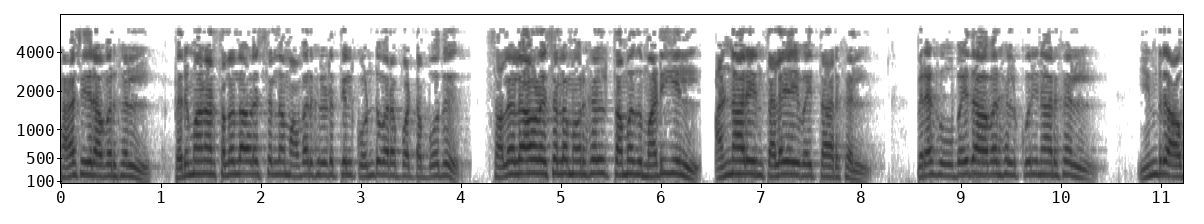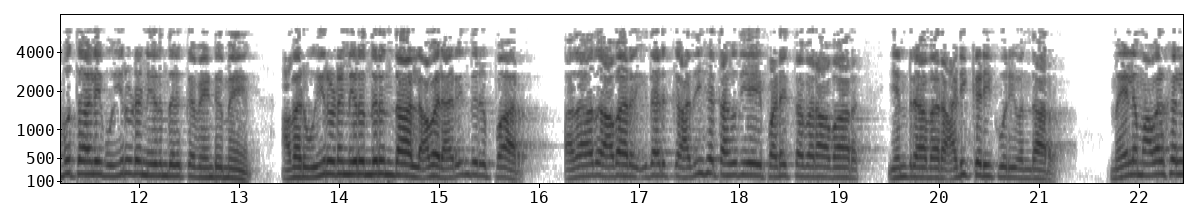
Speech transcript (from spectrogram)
ஹாசிர் அவர்கள் பெருமானார் சல்லா அலிசல்லாம் அவர்களிடத்தில் கொண்டு வரப்பட்ட போது சல்லா அலிசல்லாம் அவர்கள் தமது மடியில் அன்னாரின் தலையை வைத்தார்கள். பிறகு உபைதா அவர்கள் கூறினார்கள் இன்று அபு தாலிப் உயிருடன் இருந்திருக்க வேண்டுமே. அவர் உயிருடன் இருந்திருந்தால் அவர் அறிந்திருப்பார். அதாவது அவர் இதற்கு அதிக தகுதியை படைத்தவராவார் என்று அவர் அடிக்கடி கூறி வந்தார். மேலும் அவர்கள்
